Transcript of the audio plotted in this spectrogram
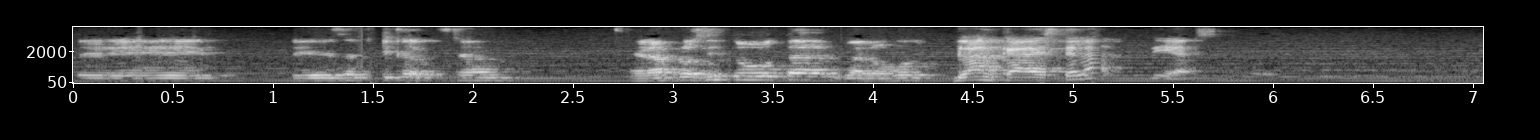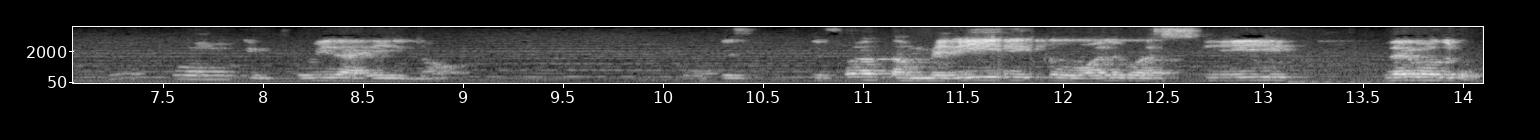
de, esa chica que sea, era prostituta, a lo mejor. Blanca Estela Díaz. Tuvo que influir ahí, ¿no? Que, fuera tan verídico o algo así. Luego,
